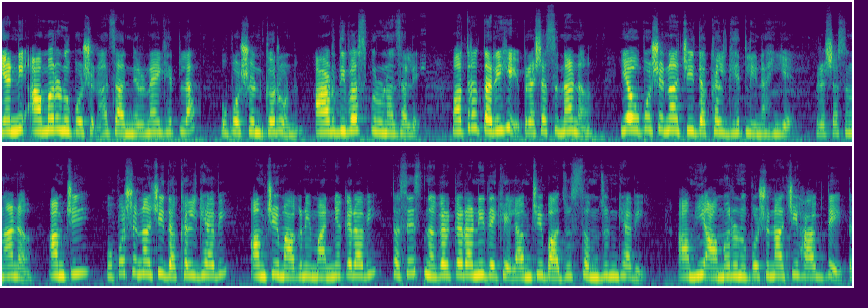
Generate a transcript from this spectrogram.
यांनी आमरण उपोषणाचा निर्णय घेतला. उपोषण करून आठ दिवस पूर्ण झाले. मात्र तरीही प्रशासनानं या उपोषणाची दखल घेतली नाहीये. प्रशासनानं आमची उपोषणाची दखल घ्यावी आमची मागणी मान्य करावी तसेच नगरकरांनी देखील आमची बाजू समजून घ्यावी. आम्ही आमरण उपोषणाची हाक देत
